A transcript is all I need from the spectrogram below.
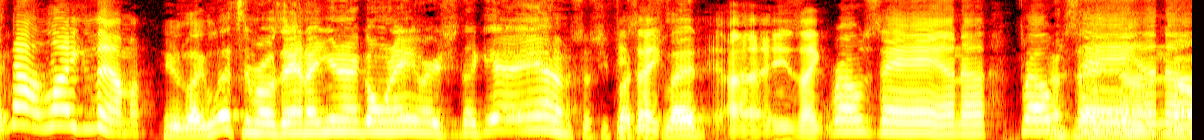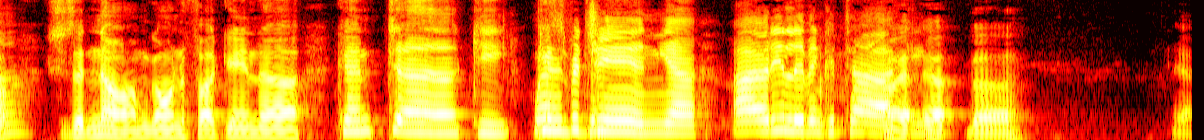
Right. not like them. He was like, "Listen, Rosanna, you're not going anywhere." She's like, "Yeah, I am." So she He's fucking like, fled. Uh, he's like Rosanna, Rosanna, no. She said, "No, I'm going to fucking uh, Kentucky, West Kentucky." Virginia. I already live in Oh, Kentucky. yeah, yeah, uh, yeah,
